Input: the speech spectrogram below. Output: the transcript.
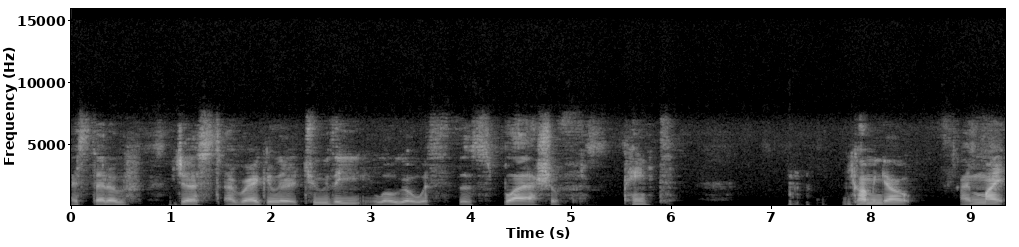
instead of just a regular 2D logo with the splash of paint coming out. I might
